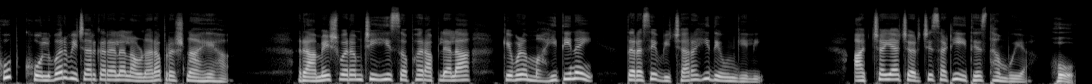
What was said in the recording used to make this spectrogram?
खूप खोलवर विचार करायला लावणारा प्रश्न आहे हा. रामेश्वरमची ही सफर आपल्याला केवळ माहिती नाही तर असे विचारही देऊन गेली. आजच्या या चर्चेसाठी इथेच थांबूया. हो.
